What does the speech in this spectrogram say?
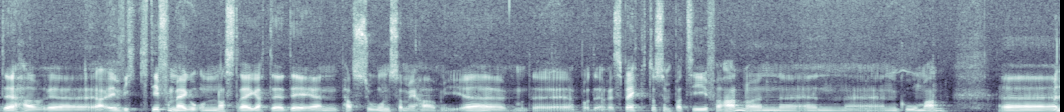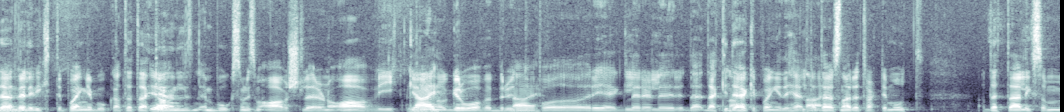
det har, er viktig for meg å understreke at det, det, er en person som jeg har mye både respekt og sympati for han, og en, en, en god mann. Uh, men Det er et veldig viktig poeng i boka. At dette er ikke ja. en, en, bok som liksom avslører noe avvik Nei. eller noe grove brudd Nei. på regler. Eller, det, det, er ikke, det, er ikke, poenget i det hele tatt. Det er snarere tvert imot. At dette er liksom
